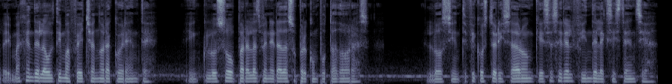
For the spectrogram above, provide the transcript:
La imagen de la última fecha no era coherente, incluso para las veneradas supercomputadoras, los científicos teorizaron que ese sería el fin de la existencia,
